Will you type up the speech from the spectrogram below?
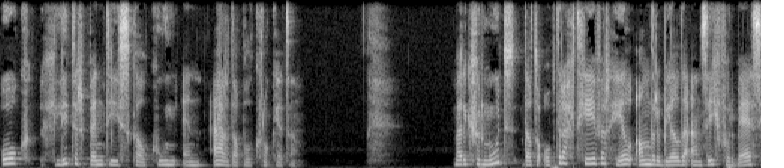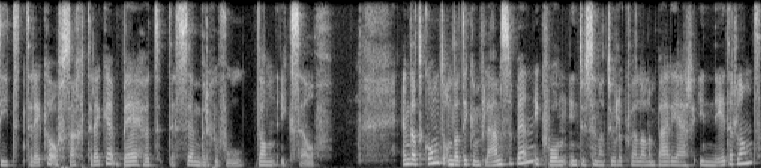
ook glitterpanties, kalkoen en aardappelkroketten. Maar ik vermoed dat de opdrachtgever heel andere beelden aan zich voorbij ziet trekken of zag trekken bij het decembergevoel dan ikzelf. En dat komt omdat ik een Vlaamse ben. Ik woon intussen natuurlijk wel al een paar jaar in Nederland.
